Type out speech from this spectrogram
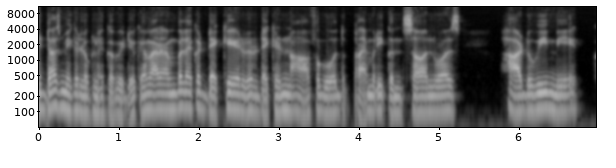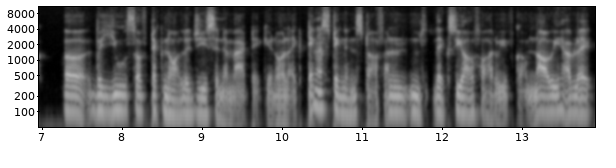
it does make it look like a video game. I remember like a decade or a decade and a half ago, the primary concern was how do we make uh, the use of technology cinematic, you know, like texting and stuff, and like see how far we've come. Now we have like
